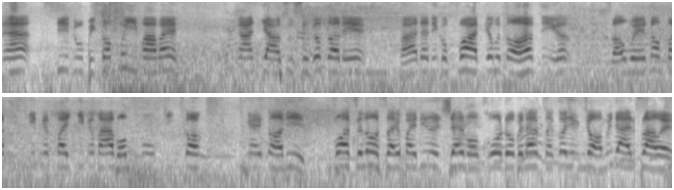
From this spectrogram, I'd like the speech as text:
นะฮะที่ดูบิกกอปปี้มาไหมงานยาวสุดๆครับตอนนี้พาด้านนี้ก็ฟาดกันมาต่อครับนี่ครับเสาเวนอมมันกินกันไปกินกันมาผมกูกิงกอง ไงต่อดีฟอร์เซโลใส่ไปที่นั่นแชนผมโคโดไปแล้วแต่ก็ยังเจาะไม่ได้หรือเปล่าเว้ย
